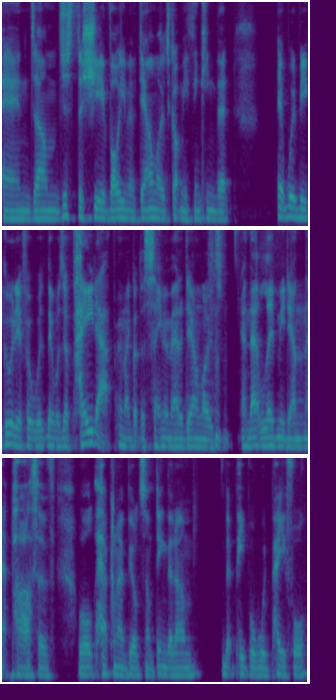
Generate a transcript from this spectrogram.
And um, just the sheer volume of downloads got me thinking that it would be good if it was there was a paid app and I got the same amount of downloads. and that led me down that path of, well, how can I build something that um that people would pay for?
